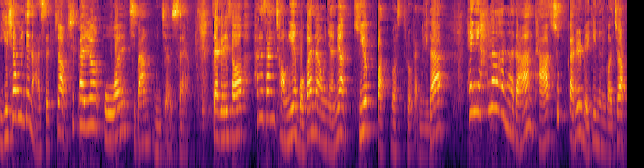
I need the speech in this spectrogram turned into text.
이게 시험 문제 나왔었죠? 18년 5월 지방 문제였어요. 자, 그래서 항상 정의에 뭐가 나오냐면 기업법로 들어갑니다. 행위 하나하나당 다 수가를 매기는 거죠.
